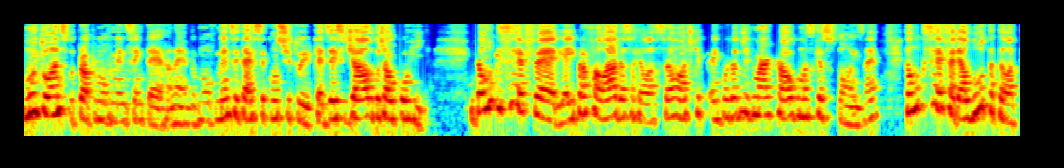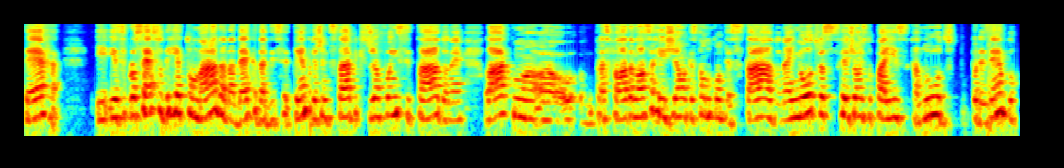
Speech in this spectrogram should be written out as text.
muito antes do próprio movimento sem terra, né, do movimento sem terra se constituir, quer dizer, esse diálogo já ocorria. Então, no que se refere, aí para falar dessa relação, acho que é importante a gente marcar algumas questões, né? Então, no que se refere à luta pela terra, e esse processo de retomada na década de 70, que a gente sabe que isso já foi incitado, né, lá para se falar da nossa região, a questão do contestado, né, em outras regiões do país, Canudos, por exemplo.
